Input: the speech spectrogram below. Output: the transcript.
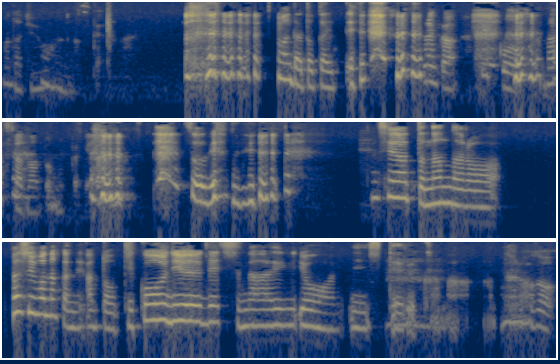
まだ15分だって。まだとか言って。なんか結構話したなと思ったけど。そうですね。私、あとなんだろう。私はなんかね、あと自己流でしないようにしてるかな。なるほど。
